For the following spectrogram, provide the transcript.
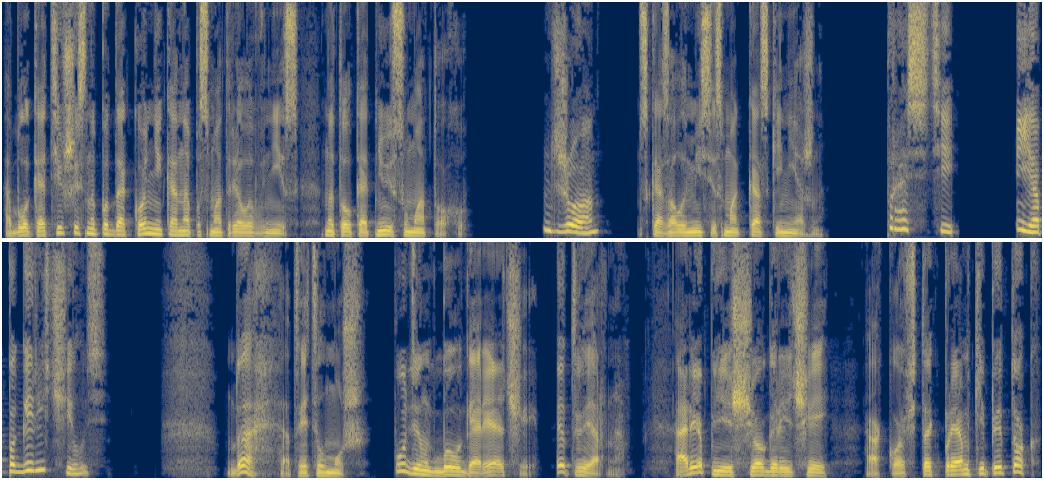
Облокотившись на подоконник, она посмотрела вниз, на толкотню и суматоху. «Джон», — сказала миссис Маккаски нежно, — «прости, я погорячилась». «Да», — ответил муж, — «пудинг был горячий, это верно. А реп еще горячей, а кофе так прям кипяток.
